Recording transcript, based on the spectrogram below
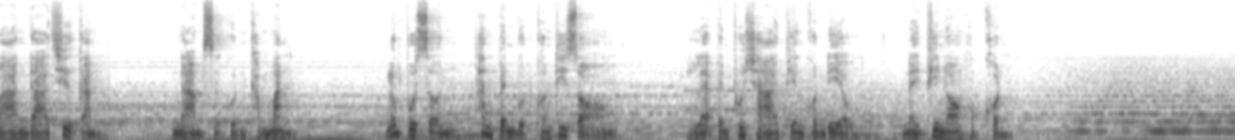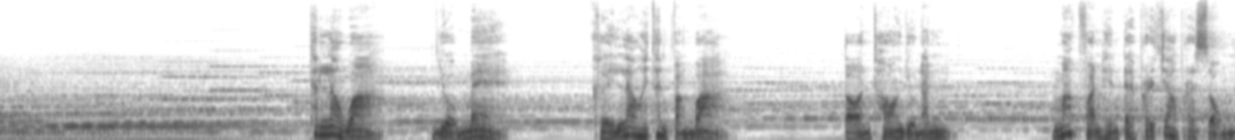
มารดาชื่อกัน นามสกุลคำมั่นหลวงปู่สนท่านเป็นบุตรคนที่สอง และเป็นผู้ชายเพียงคนเดียวในพี่น้องหกคน ท่านเล่าว่า โยมแม่ เคยเล่าให้ท่านฟังว่า ตอนท้องอยู่นั้น มักฝันเห็นแต่พระเจ้าพระสงฆ์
